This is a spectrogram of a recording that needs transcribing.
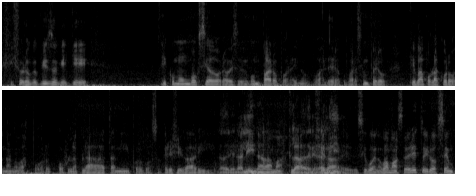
yo lo que pienso que, que es como un boxeador, a veces me comparo, por ahí no vale la comparación, pero que va por la corona, no vas por, por la plata ni por cosas, querés llegar y, la adrenalina, y nada más, claro, llegar, decir, bueno, vamos a hacer esto y lo hacemos.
